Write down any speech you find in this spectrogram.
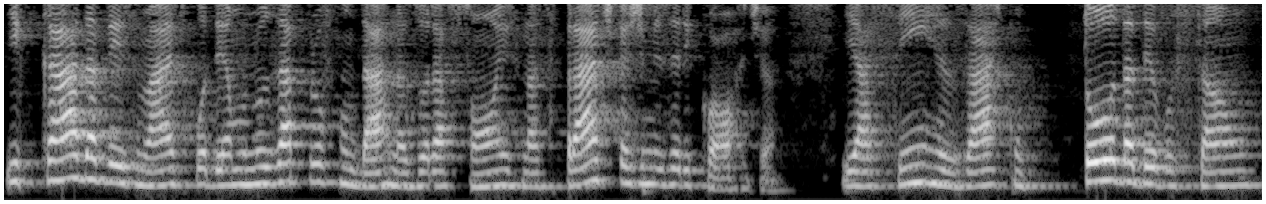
e cada vez mais podemos nos aprofundar nas orações, nas práticas de misericórdia e assim rezar com toda a devoção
